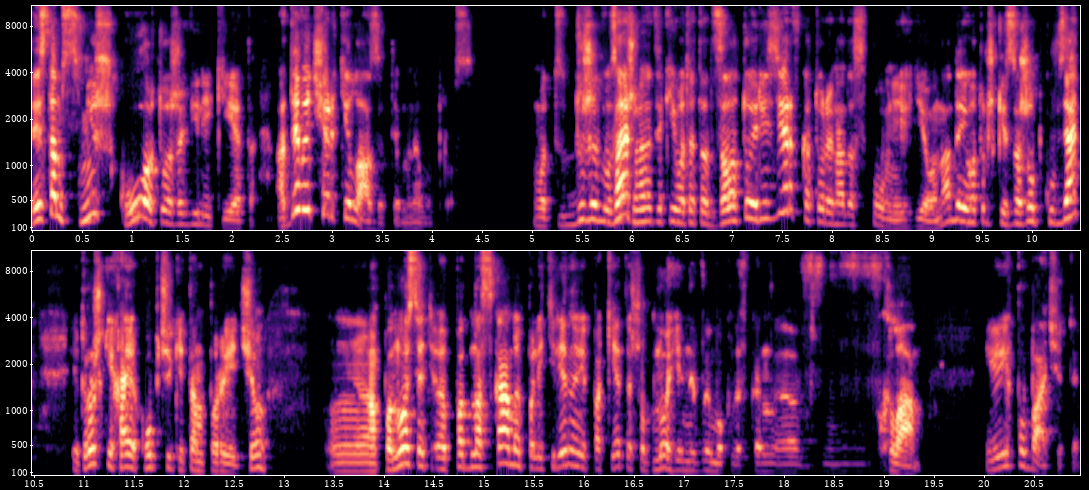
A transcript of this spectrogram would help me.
Десь там Смішко теж великий. Это. А де ви черті лазите? У мене вопрос. Вот дуже, знаєш, у мене такий вот этот золотой резерв, который надо вспомнить, где он. Надо його трошки за жопку взяти і трошки хай копчики там порить. Чи он Е, поносять е, під носками поліетиленові пакети, щоб ноги не вимокли в, кон- е, в, в хлам, і їх побачити.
